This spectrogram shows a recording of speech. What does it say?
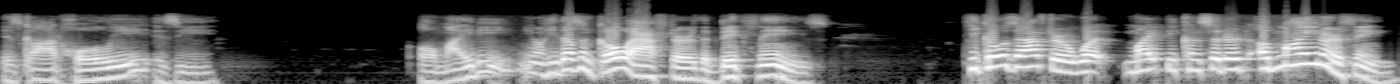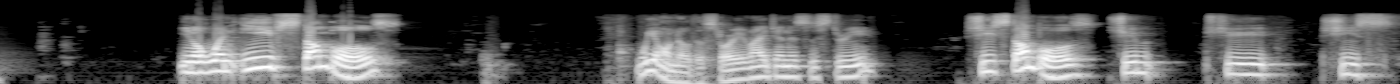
Is God holy? Is he almighty? You know, he doesn't go after the big things. He goes after what might be considered a minor thing. You know, when Eve stumbles, we all know the story, right? Genesis 3. She stumbles, she she she's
